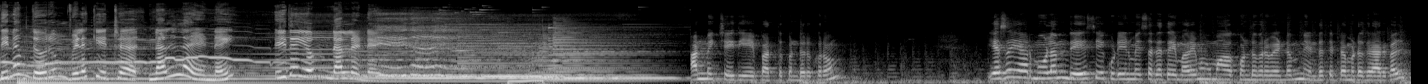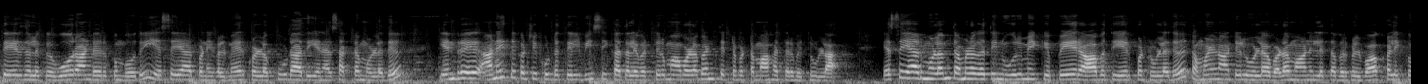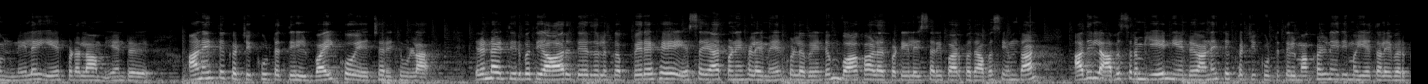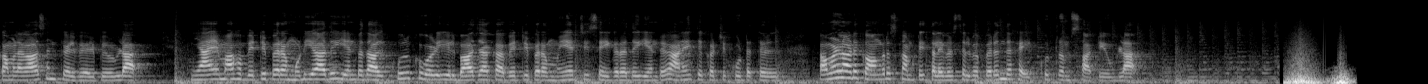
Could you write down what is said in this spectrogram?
தினம்தோறும் விளக்கேற்ற நல்ல எண்ணெய் இதயம் நல்லெண்ணெய். அண்மை செய்தியை பார்த்து கொண்டிருக்கிறோம். எஸ்ஐஆர் மூலம் தேசிய குடியுரிமை சட்டத்தை மறைமுகமாக கொண்டு வர வேண்டும் என்று திட்டமிடுகிறார்கள். தேர்தலுக்கு ஓராண்டு இருக்கும்போது எஸ்ஐஆர் பணிகள் மேற்கொள்ளக்கூடாது என சட்டம் உள்ளது என்று அனைத்து கட்சி கூட்டத்தில் விசிக தலைவர் திருமாவளவன் திட்டவட்டமாக தெரிவித்துள்ளார். எஸ்ஐஆர் மூலம் தமிழகத்தின் உரிமைக்கு பேர் ஆபத்து ஏற்பட்டுள்ளது. தமிழ்நாட்டில் உள்ள வட மாநிலத்தவர்கள் வாக்களிக்கும் நிலை ஏற்படலாம் என்று அனைத்து கட்சி கூட்டத்தில் வைகோ எச்சரித்துள்ளார். இரண்டாயிரத்தி இருபத்தி ஆறு தேர்தலுக்கு பிறகே எஸ்ஐஆர் பணிகளை மேற்கொள்ள வேண்டும். வாக்காளர் பட்டியலை சரிபார்ப்பது அவசியம்தான். அதில் அவசரம் ஏன் என்று அனைத்து கட்சி கூட்டத்தில் மக்கள் நீதி மய்ய தலைவர் கமலஹாசன் கேள்வி எழுப்பியுள்ளார். நியாயமாக வெற்றி பெற முடியாது என்பதால் குறுக்கு வழியில் பாஜக வெற்றி பெற முயற்சி செய்கிறது என்று அனைத்து கட்சி கூட்டத்தில் தமிழ்நாடு காங்கிரஸ் கமிட்டி தலைவர் செல்வ பெருந்தகை குற்றம் சாட்டியுள்ளார்.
